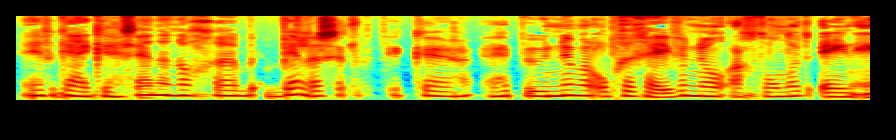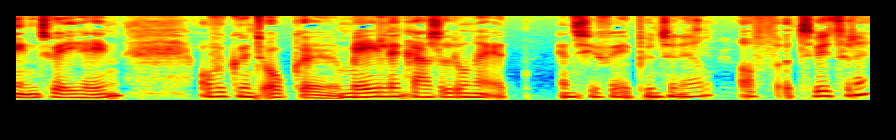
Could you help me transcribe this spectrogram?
Even kijken, zijn er nog uh, bellers? Ik uh, heb uw nummer opgegeven, 0800-1121. Of u kunt ook uh, mailen, kazeluna.ncv.nl of twitteren.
